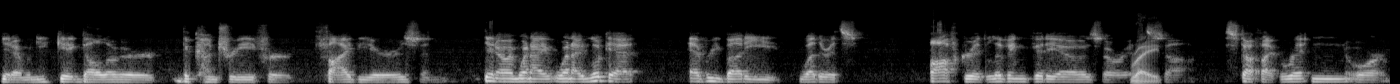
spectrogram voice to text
you know, when you gigged all over the country for five years and you know, and when I when I look at everybody, whether it's off-grid living videos or it's Right. uh, stuff I've written or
